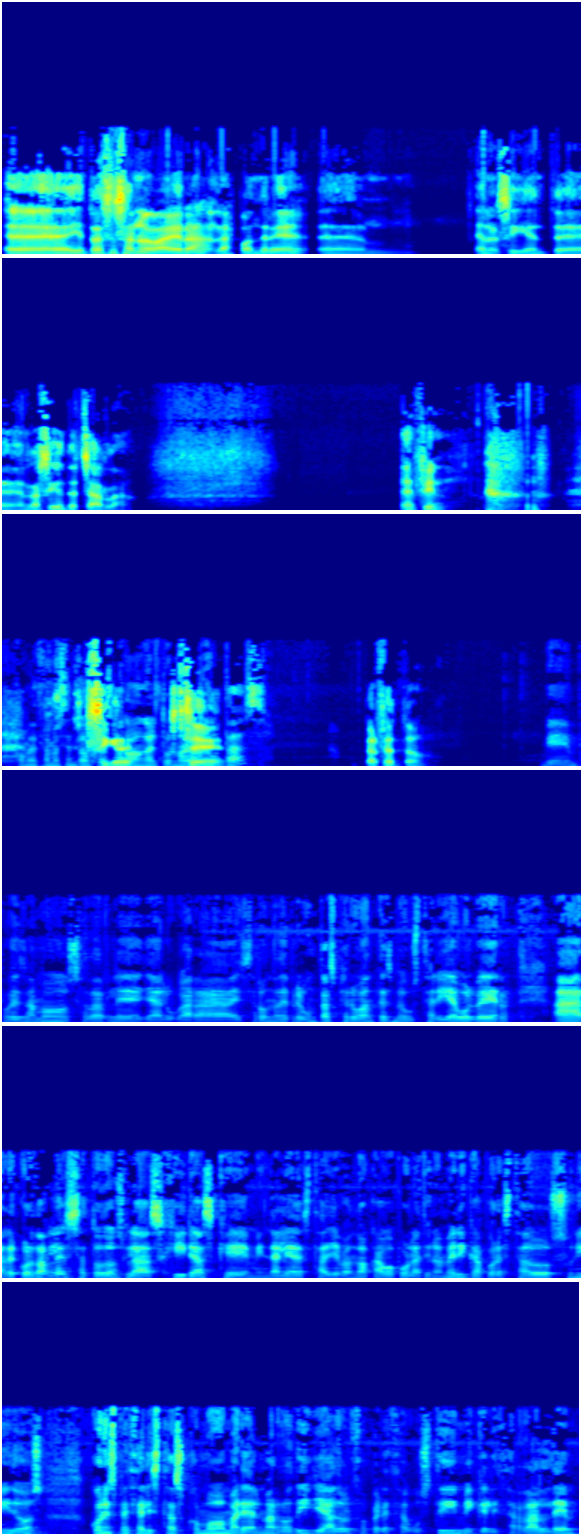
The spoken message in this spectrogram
Eh, y entonces esa nueva era la expondré eh, en el siguiente, en la siguiente charla. En fin. Comenzamos entonces si con el turno de sí. preguntas. Perfecto. Bien, pues vamos a darle ya lugar a esa ronda de preguntas, pero antes me gustaría volver a recordarles a todos las giras que Mindalia está llevando a cabo por Latinoamérica, por Estados Unidos, con especialistas como María del Mar Rodilla, Adolfo Pérez Agustí, Miquel Izarralde,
